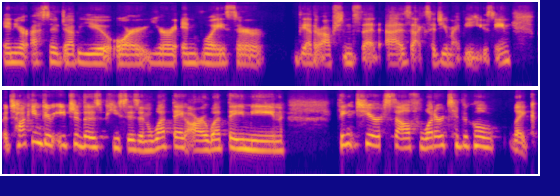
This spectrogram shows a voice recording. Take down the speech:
in your SOW or your invoice or the other options that uh, Zach said you might be using. But talking through each of those pieces and what they are, what they mean, think to yourself, what are typical like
